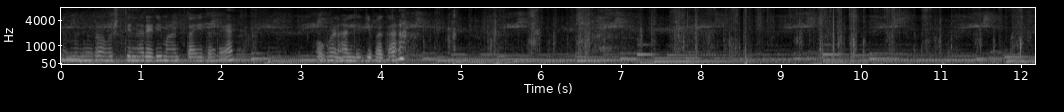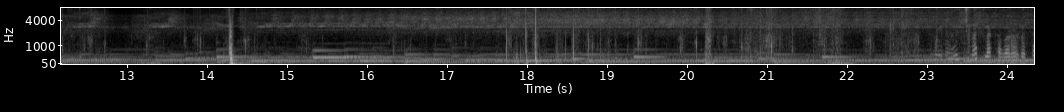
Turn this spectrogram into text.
ನಮ್ಮನೆಯವರು ಔಷಧಿನ ರೆಡಿ ಮಾಡ್ತಾ ಇದ್ದಾರೆ. ಹೋಗೋಣ ಅಲ್ಲಿಗೆ ಇವಾಗ. ಬತ್ಲಕ್ಕ ಬರೋಡತ್ತ.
